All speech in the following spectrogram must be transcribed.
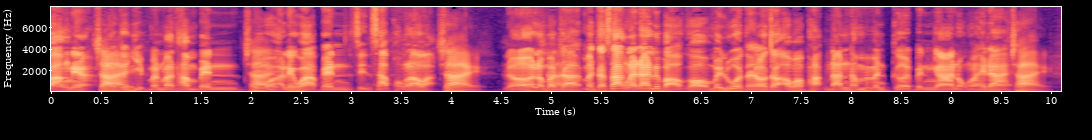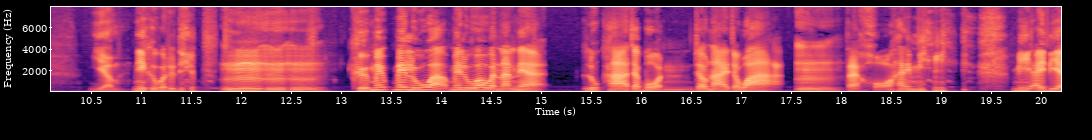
ฟังเนี่ยใช่เราจะหยิบมันมาทำเป็นใช่ตัวเรียกว่าเป็นสินทรัพย์ของเราอะใช่เนอะแล้วมันใช่จะมันจะสร้างรายได้หรือเปล่าก็ไม่รู้แต่เราจะเอามาผลักดันทำให้มันเกิดเป็นงานออกมาให้ได้ ใช่ เยี่ยม นี่คือวัตถุดิบ อืมอืมอืมคือไม่ไม่รู้ว่าไม่รู้ว่าวันนั้นเนี่ย ลูกค้าจะบ่นเจ้านายจะว่า อืม แต่ขอให้มี มีไอเดีย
